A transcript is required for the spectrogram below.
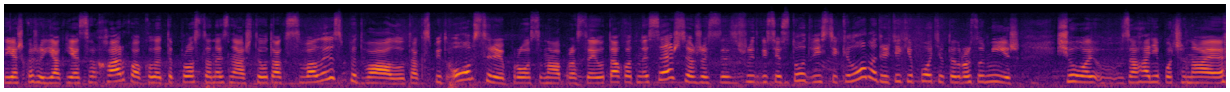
ну, я ж кажу, як я з Харкова, коли ти просто не знаєш, ти отак свалив з підвалу, так з-під обстрілів просто-напросто, і отак от несешся вже з швидкістю 100-200 кілометрів, тільки потім ти розумієш, що взагалі починає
